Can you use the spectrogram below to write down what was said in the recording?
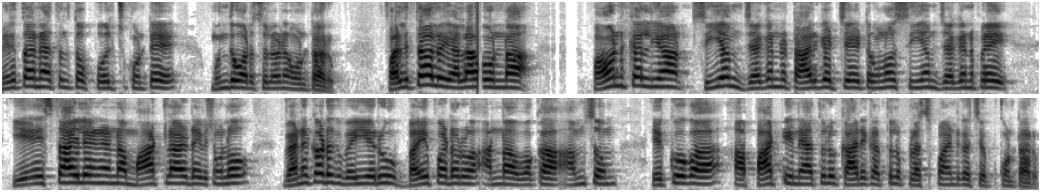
మిగతా నేతలతో పోల్చుకుంటే ముందు వరుసలోనే ఉంటారు. ఫలితాలు ఎలా ఉన్నా పవన్ కళ్యాణ్ సీఎం జగన్ను టార్గెట్ చేయడంలో సీఎం జగన్పై ఏ స్థాయిలోనైనా మాట్లాడే విషయంలో వెనకడుగు వెయ్యరు భయపడరు అన్న ఒక అంశం ఎక్కువగా ఆ పార్టీ నేతలు కార్యకర్తలు ప్లస్ పాయింట్గా చెప్పుకుంటారు.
